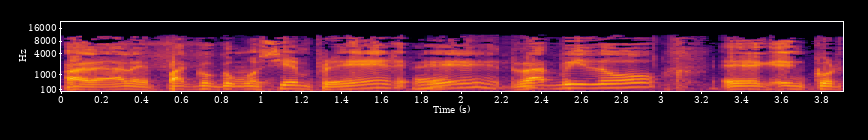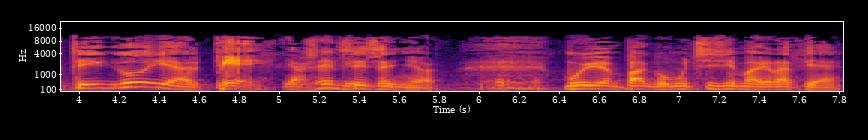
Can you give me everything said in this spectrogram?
Vale, vale, Paco, como siempre, ¿eh? ¿Eh? ¿Eh? Rápido, eh, en cortico y al pie. Sí, señor. Muy bien, Paco, muchísimas gracias.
